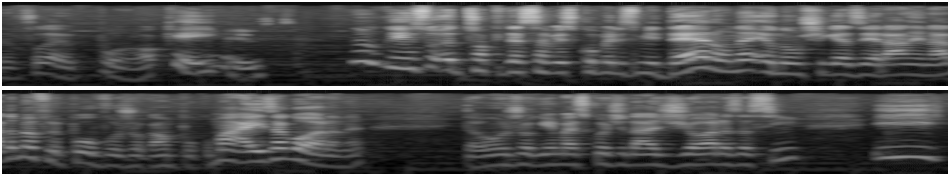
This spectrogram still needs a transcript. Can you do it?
Eu falei, pô, ok. É isso. Só que dessa vez, como eles me deram, né? Eu não cheguei a zerar nem nada, mas eu falei, pô, vou jogar um pouco mais agora, né? Então eu joguei mais quantidade de horas assim. E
